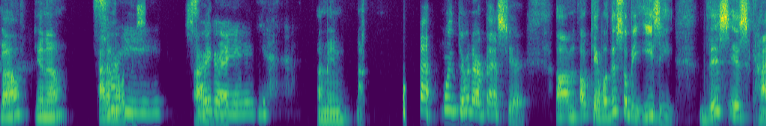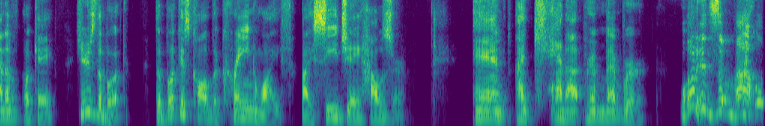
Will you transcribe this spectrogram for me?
Well, you know, I don't know what to s- Sorry, Sorry, Greg. Greg. I mean, we're doing our best here. Um, okay, well, this will be easy. This is kind of okay. Here's the book. The book is called The Crane Wife by C.J. Hauser. And I cannot remember what it's about.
